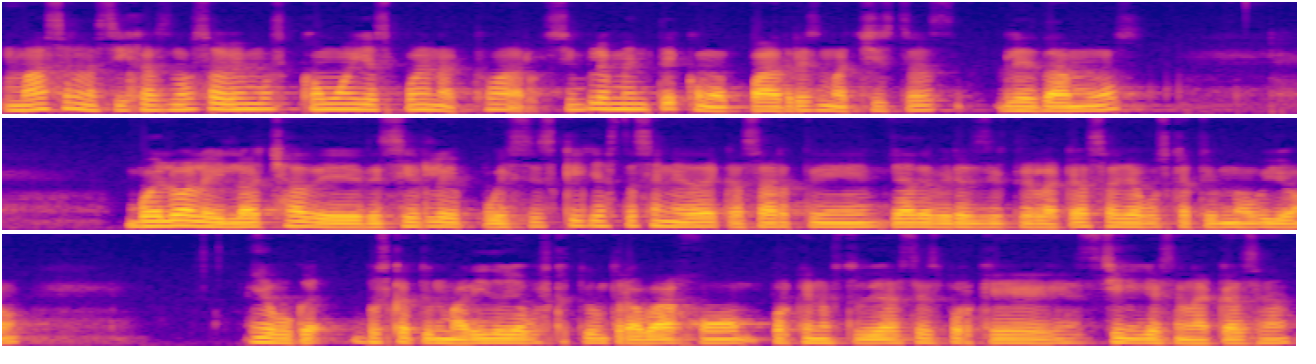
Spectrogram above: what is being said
más en las hijas no sabemos cómo ellas pueden actuar. Simplemente como padres machistas le damos vuelo a la hilacha de decirle, pues es que ya estás en edad de casarte, ya deberías irte a la casa, ya búscate un novio ya búscate un marido, ya búscate un trabajo, porque no estudiaste, es porque sigues en la casa.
